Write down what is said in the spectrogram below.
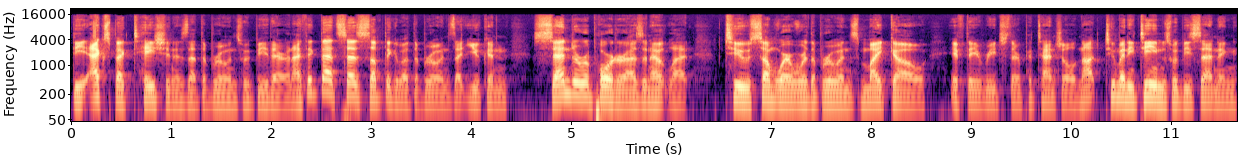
The expectation is that the Bruins would be there, and I think that says something about the Bruins that you can send a reporter as an outlet to somewhere where the Bruins might go if they reach their potential. Not too many teams would be sending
